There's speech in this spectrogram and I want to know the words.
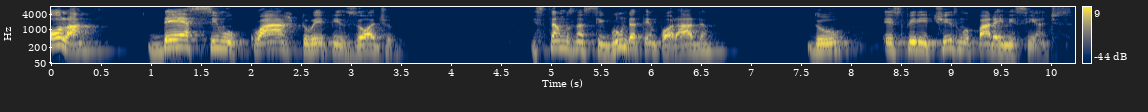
Olá, 14 episódio. Estamos na segunda temporada do Espiritismo para Iniciantes.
